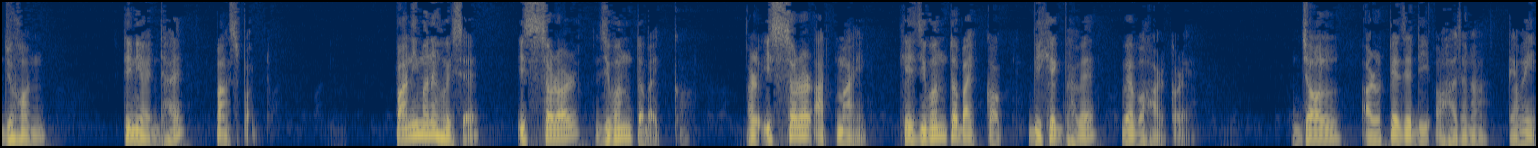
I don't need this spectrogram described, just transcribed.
জোহন তিনি অধ্যায় পাঁচ পদ। পানী মানে হৈছে ঈশ্বৰৰ জীৱন্ত বাক্য আৰু ঈশ্বৰৰ আত্মাই সেই জীৱন্ত বাক্যক বিশেষভাৱে ব্যৱহাৰ কৰে। জল আৰু তেজেদি অহা জনা তেওঁৱেই।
